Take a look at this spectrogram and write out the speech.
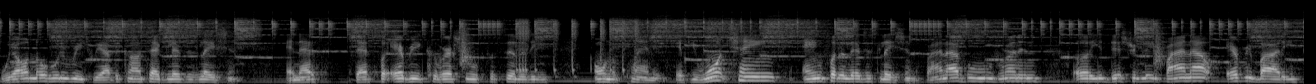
we all know who to reach. We have to contact legislation. And that's that's for every correctional facility on the planet. If you want change, aim for the legislation. Find out who's running uh, your district league. Find out everybody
